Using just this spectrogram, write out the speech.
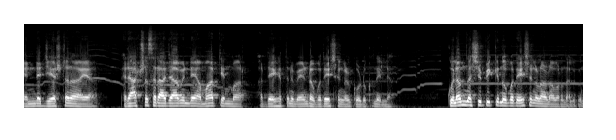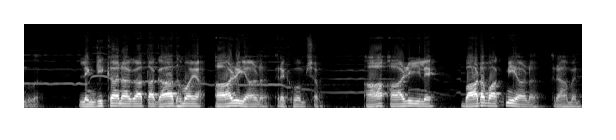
എന്റെ ജ്യേഷ്ഠനായ രാക്ഷസ രാജാവിന്റെ അമാത്യന്മാർ അദ്ദേഹത്തിന് വേണ്ട ഉപദേശങ്ങൾ കൊടുക്കുന്നില്ല. കുലം നശിപ്പിക്കുന്ന ഉപദേശങ്ങളാണ് അവർ നൽകുന്നത്. ലംഘിക്കാനാകാത്ത അഗാധമായ ആഴിയാണ് രഘുവംശം. ആ ആഴിയിലെ ബാടവാഗ്നിയാണ് രാമൻ.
